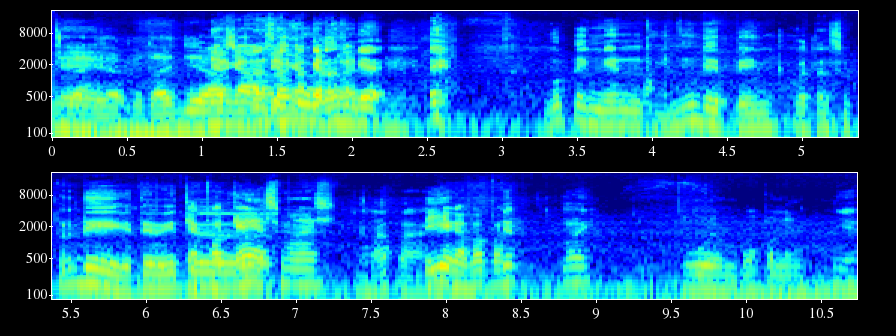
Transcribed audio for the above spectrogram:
Iya, ya, iya. ya, gitu aja. Biar langsung. langsung langsung kayak langsung kayak Hmm. eh gue pengen ini deh pengen kekuatan super deh gitu gitu Kayak podcast, Mas. nggak apa Iya, nggak apa-apa. Yuk, mulai gue opening. iya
